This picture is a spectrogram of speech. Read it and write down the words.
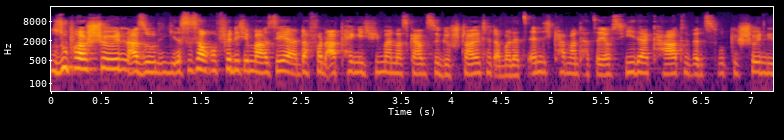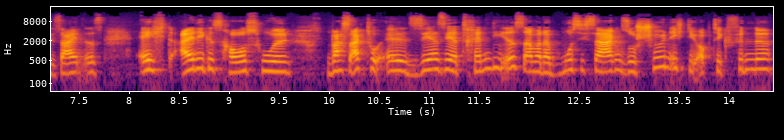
super schön. Also es ist auch, finde ich, immer sehr davon abhängig, wie man das Ganze gestaltet. Aber letztendlich kann man tatsächlich aus jeder Karte, wenn es wirklich schön designt ist, echt einiges rausholen, was aktuell sehr, sehr trendy ist. Aber da muss ich sagen, so schön ich die Optik finde,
